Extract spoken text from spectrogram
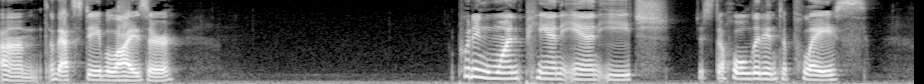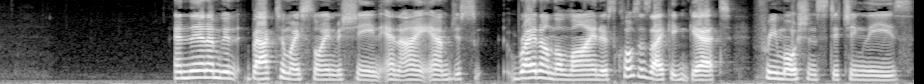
um, that stabilizer. Putting one pin in each just to hold it into place. And then I'm going back to my sewing machine and I am just right on the line as close as I can get free motion stitching these.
